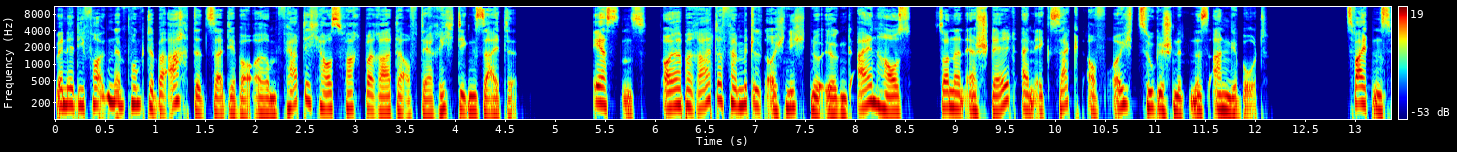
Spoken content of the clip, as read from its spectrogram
Wenn ihr die folgenden Punkte beachtet, seid ihr bei eurem Fertighausfachberater auf der richtigen Seite. Erstens, euer Berater vermittelt euch nicht nur irgendein Haus, sondern erstellt ein exakt auf euch zugeschnittenes Angebot. Zweitens,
